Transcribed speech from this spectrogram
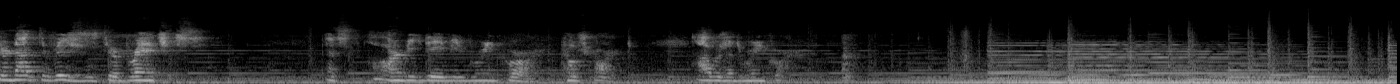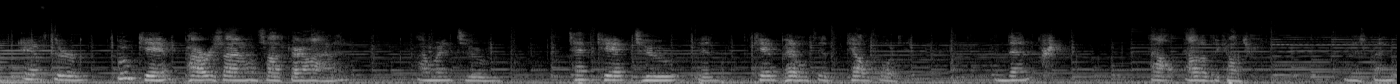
they're not divisions, they're branches. That's Army, Navy, Marine Corps, Coast Guard. I was in the Marine Corps. After boot camp, Parris Island, South Carolina, I went to tent camp two in Camp Pendleton, California, and then out out of the country. And I spent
